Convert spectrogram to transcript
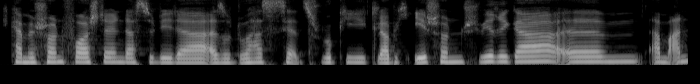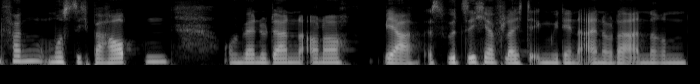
ich kann mir schon vorstellen, dass du dir da, also du hast es jetzt Rookie, glaube ich, eh schon schwieriger ähm, am Anfang, musst dich behaupten. Und wenn du dann auch noch ja, es wird sicher vielleicht irgendwie den einen oder anderen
